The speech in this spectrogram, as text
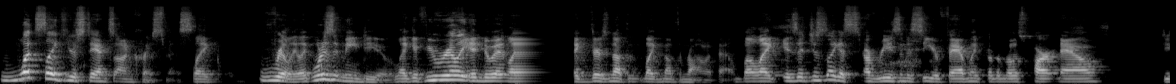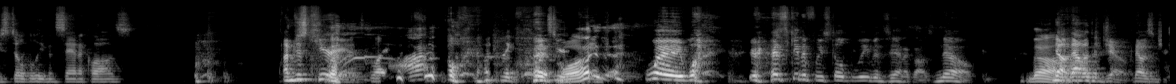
What's like your stance on Christmas? Like really, like what does it mean to you? Like if you're really into it, like like there's nothing like nothing wrong with that. But like is it just like a reason to see your family for the most part now? Do you still believe in Santa Claus? I'm just curious. Like, I what's, like what's your What? take? wait, what? You're asking if we still believe in Santa Claus? No, No. No, that was a joke. That was a joke.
